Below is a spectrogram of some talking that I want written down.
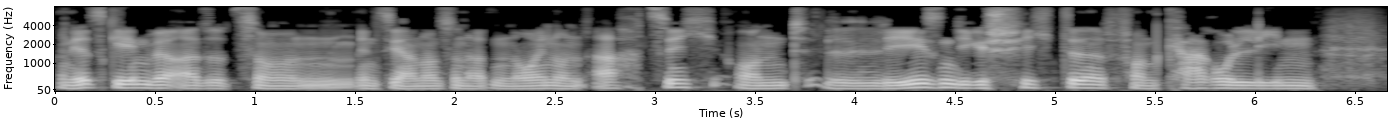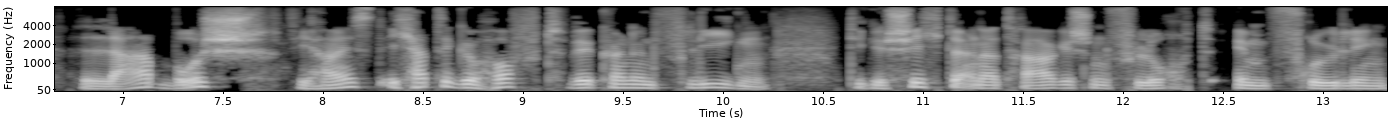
Und jetzt gehen wir also zum, ins Jahr 1989 und lesen die Geschichte von Caroline Labusch, die heißt Ich hatte gehofft, wir können fliegen. Die Geschichte einer tragischen Flucht im Frühling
